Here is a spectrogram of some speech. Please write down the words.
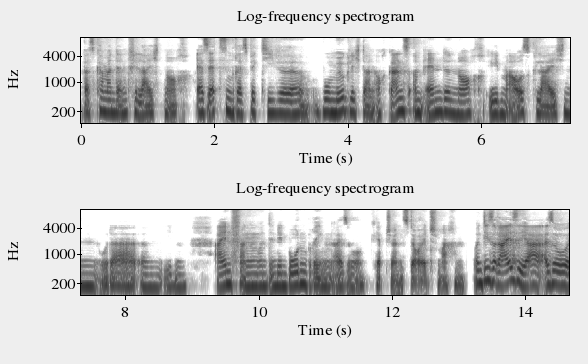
was kann man denn vielleicht noch ersetzen, respektive womöglich dann auch ganz am Ende noch eben ausgleichen oder ähm, eben einfangen und in den Boden bringen, also Capture and Storage machen. Und diese Reise, ja, also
